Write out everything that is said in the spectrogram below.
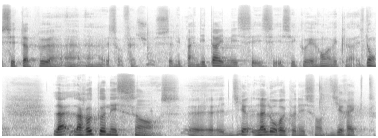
c'est un peu un, enfin, ce n'est pas un détail, mais c'est cohérent avec le reste. Donc, la, reconnaissance, euh, directe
